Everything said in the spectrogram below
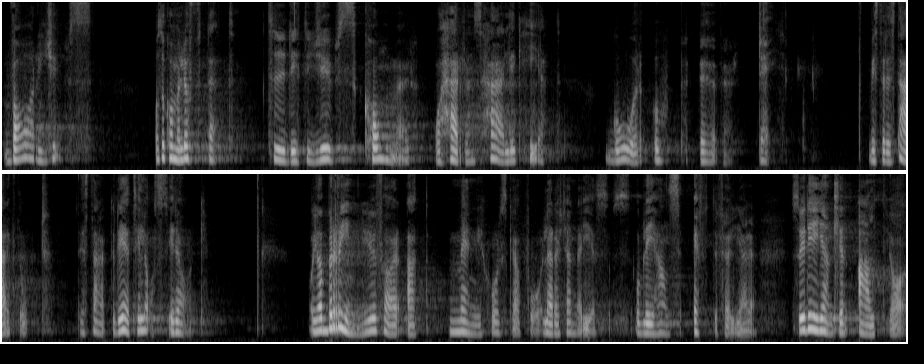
var ljus. Och så kommer löftet. Ty ditt ljus kommer och Herrens härlighet går upp över dig. Visst är det starkt ord? Det är starkt och det är till oss idag. Och jag brinner ju för att människor ska få lära känna Jesus och bli hans efterföljare. Så är det egentligen allt jag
